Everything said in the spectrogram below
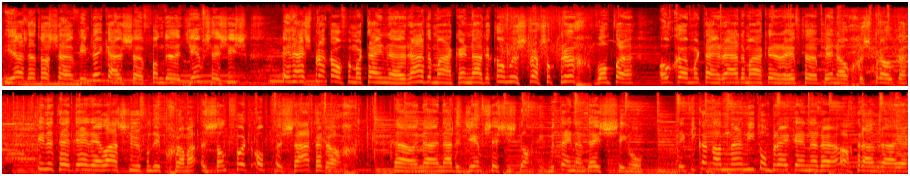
Ja, dat was eh, Wim Beekhuis eh, van de Jam Sessies. En hij sprak over Martijn Rademaker. Nou, daar komen we straks op terug. Want eh, ook eh, Martijn Rademaker heeft eh, Benno gesproken... in het derde en laatste uur van dit programma Zandvoort op zaterdag. Nou, en eh, na de Jam Sessies dacht ik meteen aan deze single. Ik denk, die kan dan eh, niet ontbreken en er eh, achteraan draaien.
